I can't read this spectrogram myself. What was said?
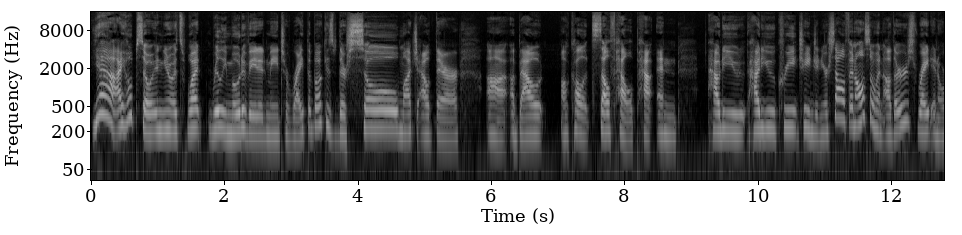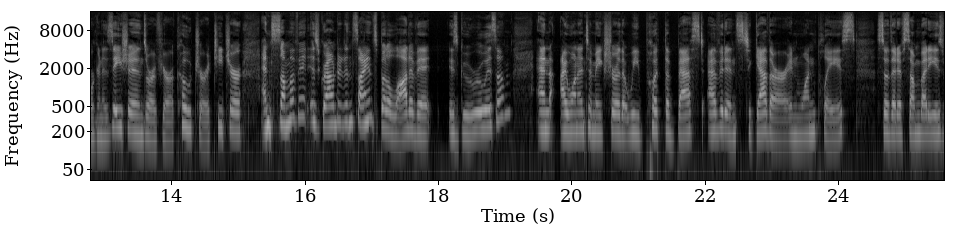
Yeah, I hope so. And you know, it's what really motivated me to write the book. Is there's so much out there uh, about I'll call it self help and how do you how do you create change in yourself and also in others right? In organizations or if you're a coach or a teacher. And some of it is grounded in science but a lot of it is guruism. And i wanted to make sure that we put the best evidence together in one place so that if somebody's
